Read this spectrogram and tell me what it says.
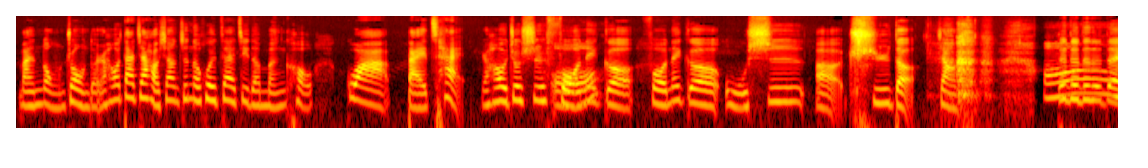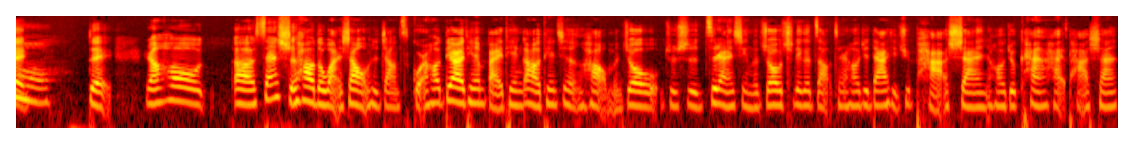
蛮浓重的。然后大家好像真的会在自己的门口挂白菜，然后就是 for 那个哦、那个舞狮呃吃的这样子。哦、对对对对对对，然后。呃，三十号的晚上我们是这样子过，然后第二天白天刚好天气很好，我们就就是自然醒了之后吃了一个早餐，然后就大家一起去爬山，然后就看海、爬山，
